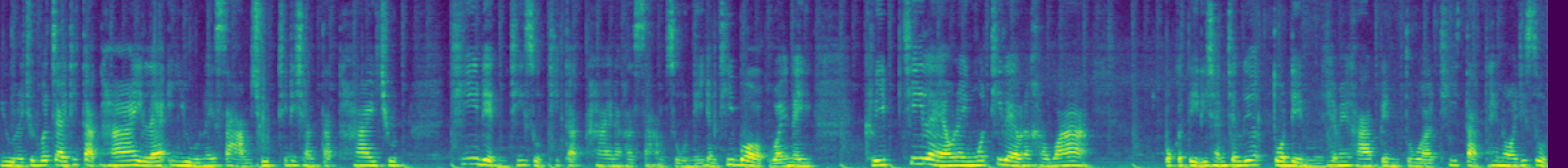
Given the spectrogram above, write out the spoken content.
อยู่ในชุดวัดใจที่ตัดให้ และอยู่ใน 3 ชุดที่ดิฉันตัดให้ชุดที่เด่นที่สุดที่ตัดให้นะคะ 30 นี้อย่างที่บอกไว้ในคลิปที่แล้วในงวดที่แล้วนะคะว่า ปกติดิฉันจะเลือกตัวเด่นใช่ไหมคะ เป็นตัวที่ตัดให้น้อยที่สุด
